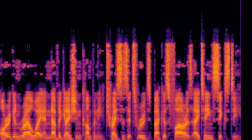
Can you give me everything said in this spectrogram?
Oregon Railway and Navigation Company traces its roots back as far as 1860.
